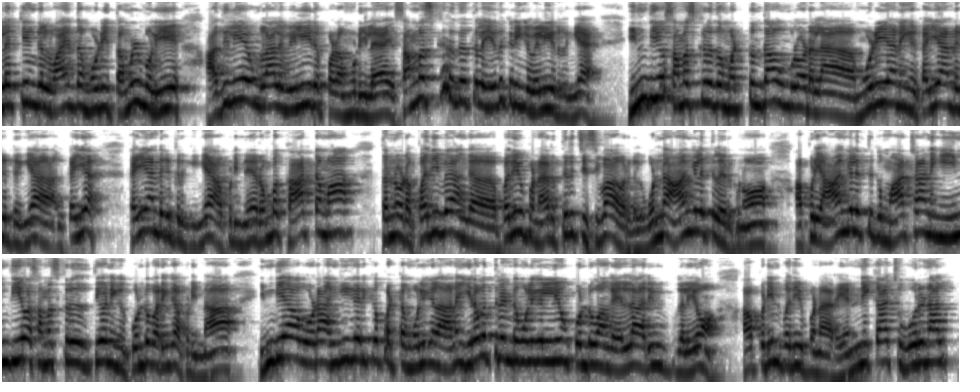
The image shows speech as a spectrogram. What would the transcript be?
இலக்கியங்கள் வாய்ந்த மொழி தமிழ் மொழி அதிலேயே உங்களால் வெளியிடப்பட முடியல. சமஸ்கிருதத்தில் எதுக்கு நீங்கள் வெளியிடுறீங்க? இந்தியும் சமஸ்கிருதம் மட்டும்தான் உங்களோட ல- மொழியா நீங்க கையாண்டுகிட்டு இருக்கீங்க கையா கையாண்டுகிட்டு இருக்கீங்க அப்படின்னு ரொம்ப காட்டமா தன்னோட பதிவை அங்க பதிவு பண்ணார் திருச்சி சிவா அவர்கள். ஒன்று ஆங்கிலத்தில் இருக்கணும். அப்படி ஆங்கிலத்துக்கு மாற்றா நீங்க இந்தியோ சமஸ்கிருதத்தையோ நீங்க கொண்டு வரீங்க அப்படின்னா இந்தியாவோட அங்கீகரிக்கப்பட்ட மொழிகளான இருபத்தி ரெண்டு மொழிகள்லையும் கொண்டு வாங்க எல்லா அறிவிப்புகளையும் அப்படின்னு பதிவு பண்ணார். என்னைக்காச்சும் ஒரு நாள்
